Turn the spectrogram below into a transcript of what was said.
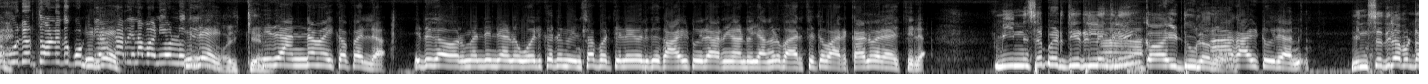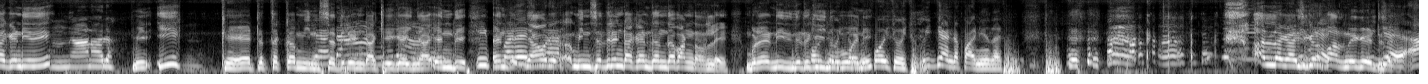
ചൂടെടുത്തോണ്ട് ഇത് ഇതേ അന്റെ മേക്കപ്പ് അല്ല. ഇത് ഗവൺമെന്റിന്റെ ആണ് ഓലിക്കൊരു മിൻസപ്പെടുത്തിയില്ലെങ്കിൽ ഓലിക്ക് കായിട്ടൂല അറിയാണ്ട് ഞങ്ങൾ വരച്ചിട്ട് വരക്കാനും വരെ അയച്ചില്ല. മിൻസപ്പെടുത്തിയിട്ടില്ലെങ്കിൽ കായിട്ടൂലെന്നോ? ആ കായിട്ടൂലാന്ന്. മിൻസത്തിലാ ഉണ്ടാക്കേണ്ടത്? ഈ കേട്ടത്തൊക്കെ മിൻസത്തിൽ ഉണ്ടാക്കി കഴിഞ്ഞാൽ എന്ത് എന്ത് ഞാൻ ഒരു മിൻസത്തിൽ ഉണ്ടാക്കേണ്ടത് എന്താ പണ്ടറല്ലേ? ഇവിടെ ഇരുന്നിട്ട് കിഞ്ഞു പോവാൻ പോയി ചോദിച്ചു. എന്റെ പണി എന്താ അല്ല കാശികൾ പറഞ്ഞു കേട്ടില്ല? ആ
